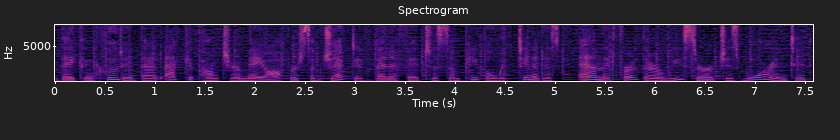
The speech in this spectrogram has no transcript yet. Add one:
They concluded that acupuncture may offer subjective benefit to some people with tinnitus and that further research is warranted.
